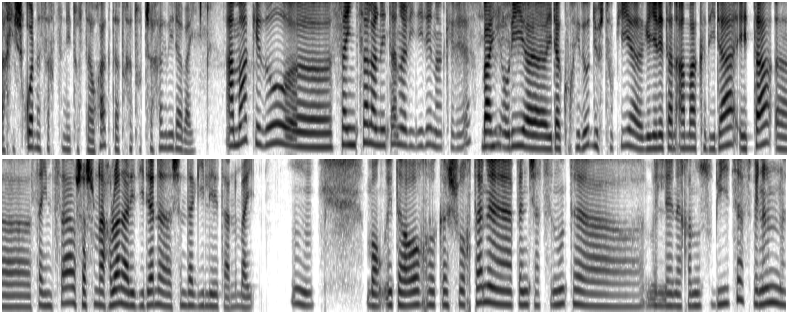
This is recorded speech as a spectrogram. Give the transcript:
ahiskoan ezartzen dituzte aurrak, eta tratutxarrak dira bai. Amak edo uh, zaintza lanetan ari direnak ere ez? Bai, hori uh, irakurri dut, justuki, uh, gehienetan amak dira, eta uh, zaintza osasun arloan ari diren uh, sendagileetan, bai. Mm. Bon, eta hor, kasu hortan, uh, pentsatzen dut, uh, lehen erran duzu benen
